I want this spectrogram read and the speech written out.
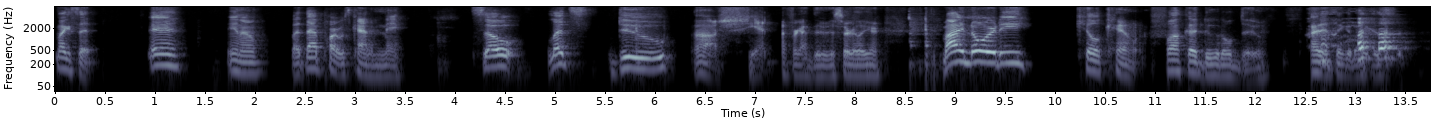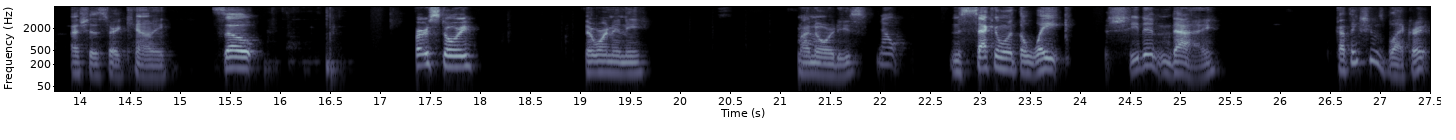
like I said, eh, you know, but that part was kind of meh. So let's do. Oh shit, I forgot to do this earlier. Minority kill count. Fuck a doodle do. I didn't think about this. I should start counting. So, first story, there weren't any minorities. nope. And the second with the wake, she didn't die. I think she was black, right?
